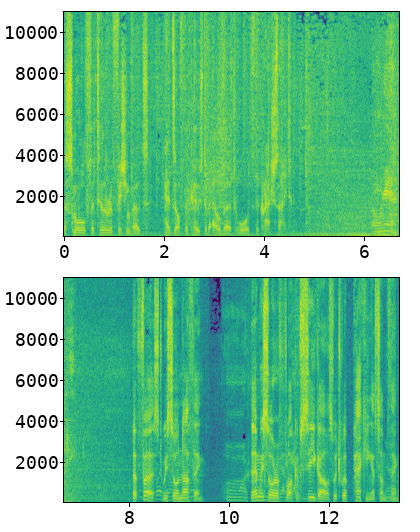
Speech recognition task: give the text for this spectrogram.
a small flotilla of fishing boats heads off the coast of Elba towards the crash site. At first, we saw nothing. Then we saw a flock of seagulls which were pecking at something.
